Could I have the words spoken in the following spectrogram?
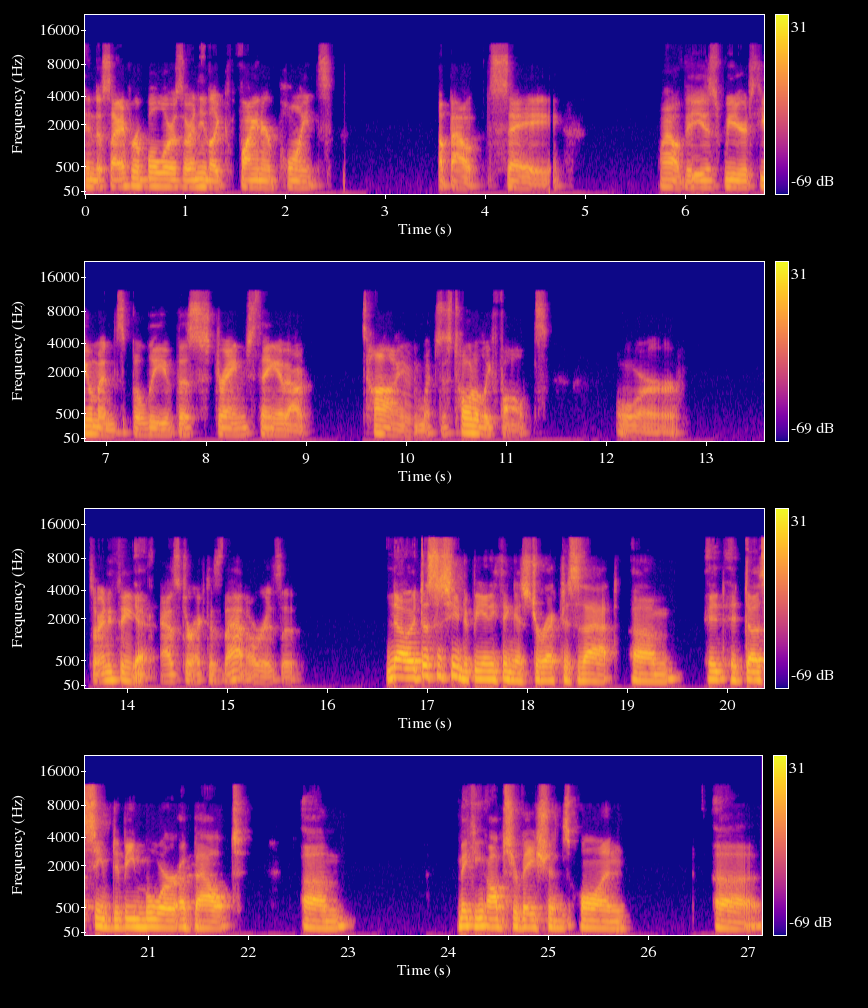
indecipherable, or is there any like finer points about, say, wow, these weird humans believe this strange thing about time, which is totally false? Or is there anything Yeah. as direct as that, or is it No, it doesn't seem to be anything as direct as that. Um, it it does seem to be more about um, making observations on uh,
